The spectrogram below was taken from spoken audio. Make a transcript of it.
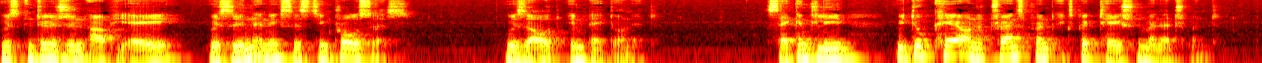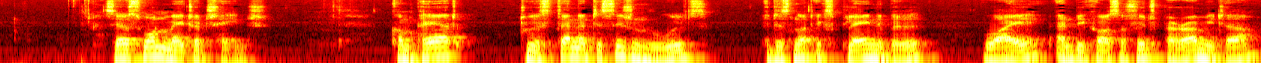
with intelligent RPA within an existing process without impact on it. Secondly, we took care on a transparent expectation management. There's one major change. Compared to standard decision rules, it is not explainable why and because of which parameter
